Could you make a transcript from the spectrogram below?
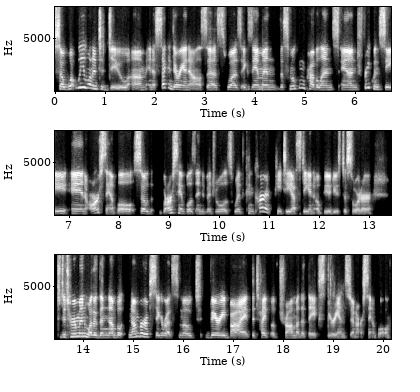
So what we wanted to do um, in a secondary analysis was examine the smoking prevalence and frequency in our sample. So our sample is individuals with concurrent PTSD and opioid use disorder to determine whether the number, number of cigarettes smoked varied by the type of trauma that they experienced in our sample.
